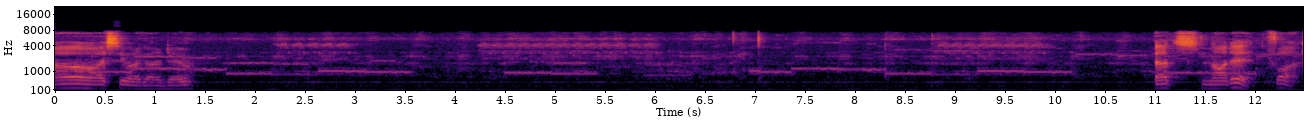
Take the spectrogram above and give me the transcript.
Oh, I see what I gotta do. That's not it. Fuck.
